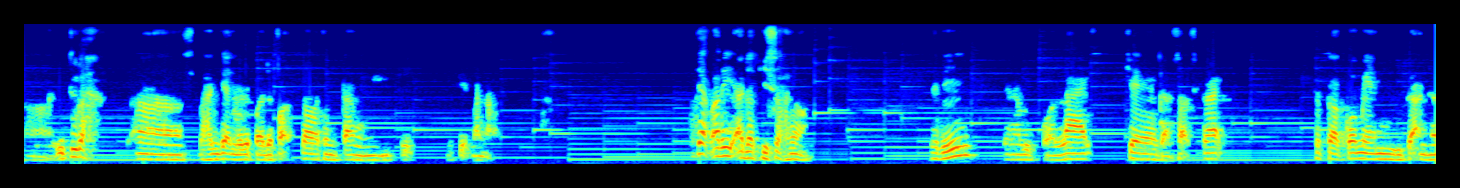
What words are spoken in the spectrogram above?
Uh, itulah uh, sebahagian daripada fakta tentang Bukit Panau setiap hari ada kisahnya. Jadi, jangan lupa like, share dan subscribe serta komen jika anda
